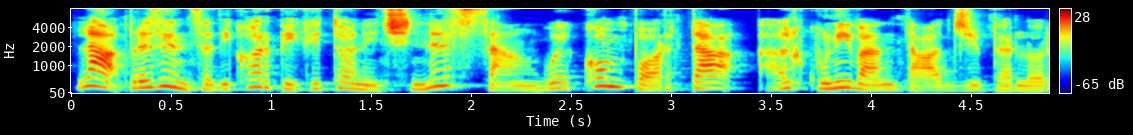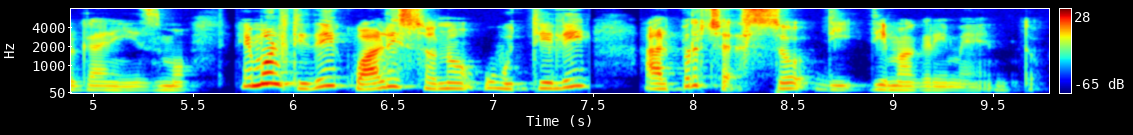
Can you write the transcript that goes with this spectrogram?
la presenza di corpi chetonici nel sangue comporta alcuni vantaggi per l'organismo e molti dei quali sono utili al processo di dimagrimento.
